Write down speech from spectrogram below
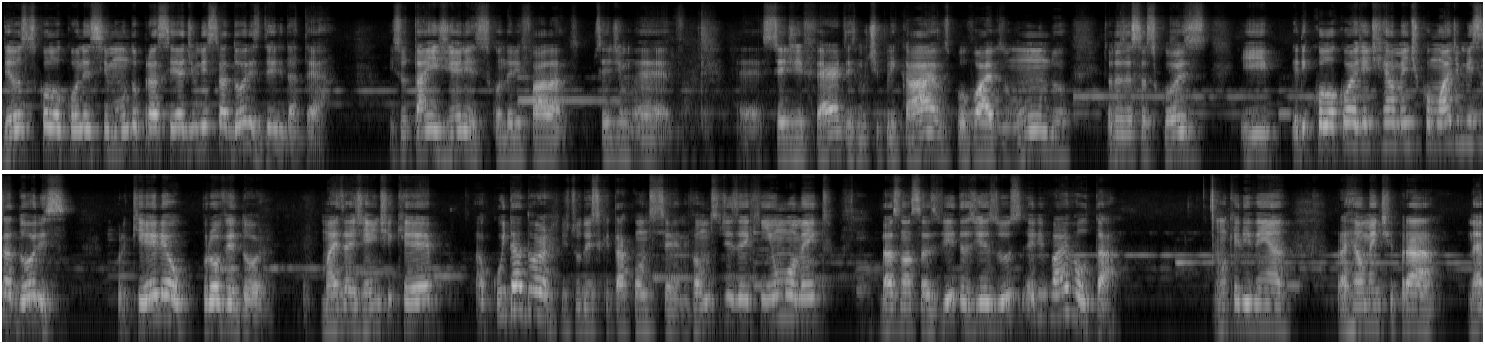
Deus colocou nesse mundo para ser administradores dele da terra. Isso está em Gênesis, quando ele fala, sede, é, é, sede férteis, multiplicai-vos, povoai-vos o mundo, todas essas coisas. E ele colocou a gente realmente como administradores, porque ele é o provedor, mas a gente quer é o cuidador de tudo isso que está acontecendo. Vamos dizer que em um momento das nossas vidas, Jesus ele vai voltar. Não que ele venha para realmente para né,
